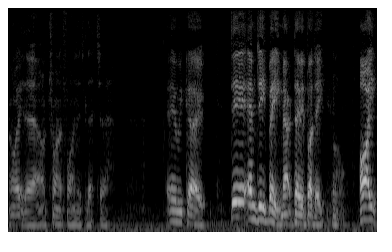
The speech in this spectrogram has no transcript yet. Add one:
Oh, wait there, I'm trying to find this letter. Here we go. Dear MDB, Mark David Buddy, Oh. I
